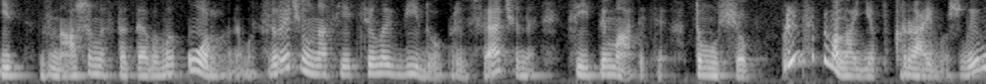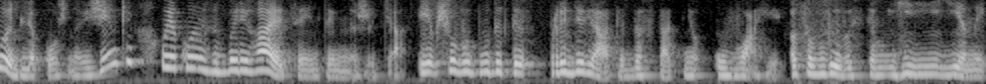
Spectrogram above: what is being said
і з нашими статевими органами. До речі, у нас є ціле відео присвячене цій тематиці, тому що принципі вона є вкрай важливою для кожної жінки, у якої зберігається інтимне життя. І якщо ви будете приділяти достатньо уваги особливостям гігієни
